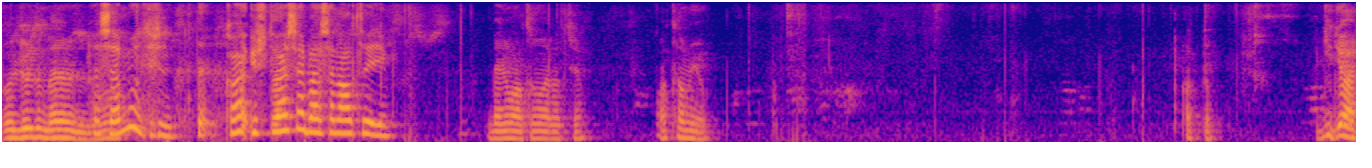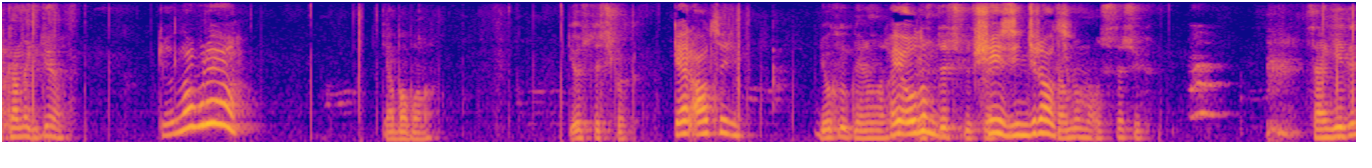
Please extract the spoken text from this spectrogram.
Öldürdüm ben öldürdüm. Ha sen mi öldürdün? Kanka üst versen ben sana altı vereyim. Benim altım var atıyorum. Atamıyorum. Attım. Gidiyor arkanda gidiyor. Gel lan buraya. Gel babana. Gel üste çıkak. Gel alt vereyim. Yok yok benim var. Hayır oğlum Üste çık üste. şey zincir alt. Tamam üste çık. Sen giydin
